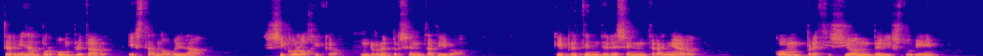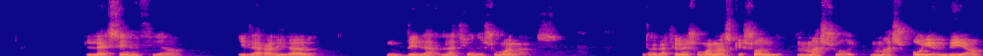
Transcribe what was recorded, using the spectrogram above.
terminan por completar esta novela psicológica, representativa, que pretende desentrañar con precisión de bisturí la esencia y la realidad de las relaciones humanas. Relaciones humanas que son más hoy, más hoy en día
